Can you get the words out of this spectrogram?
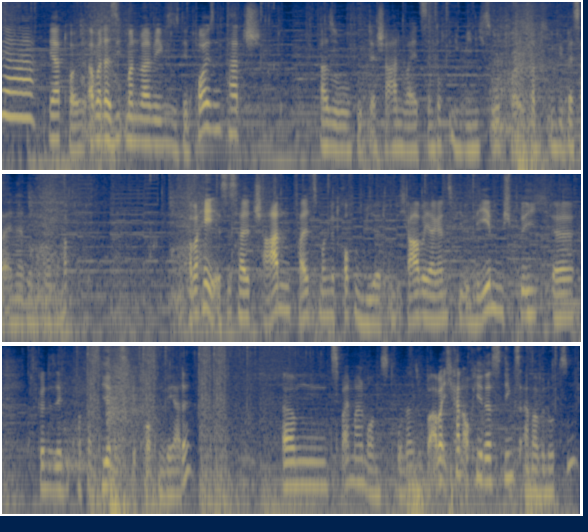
Ja, ja toll. Aber da sieht man mal wenigstens den Poison Touch. Also gut, der Schaden war jetzt dann doch irgendwie nicht so toll. Das habe ich irgendwie besser in Erinnerung gehabt. Aber hey, es ist halt Schaden, falls man getroffen wird. Und ich habe ja ganz viele Leben, sprich, äh, es könnte sehr gut mal passieren, dass ich getroffen werde. Ähm, zweimal Monstro, na super. Aber ich kann auch hier das Dings einmal benutzen.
